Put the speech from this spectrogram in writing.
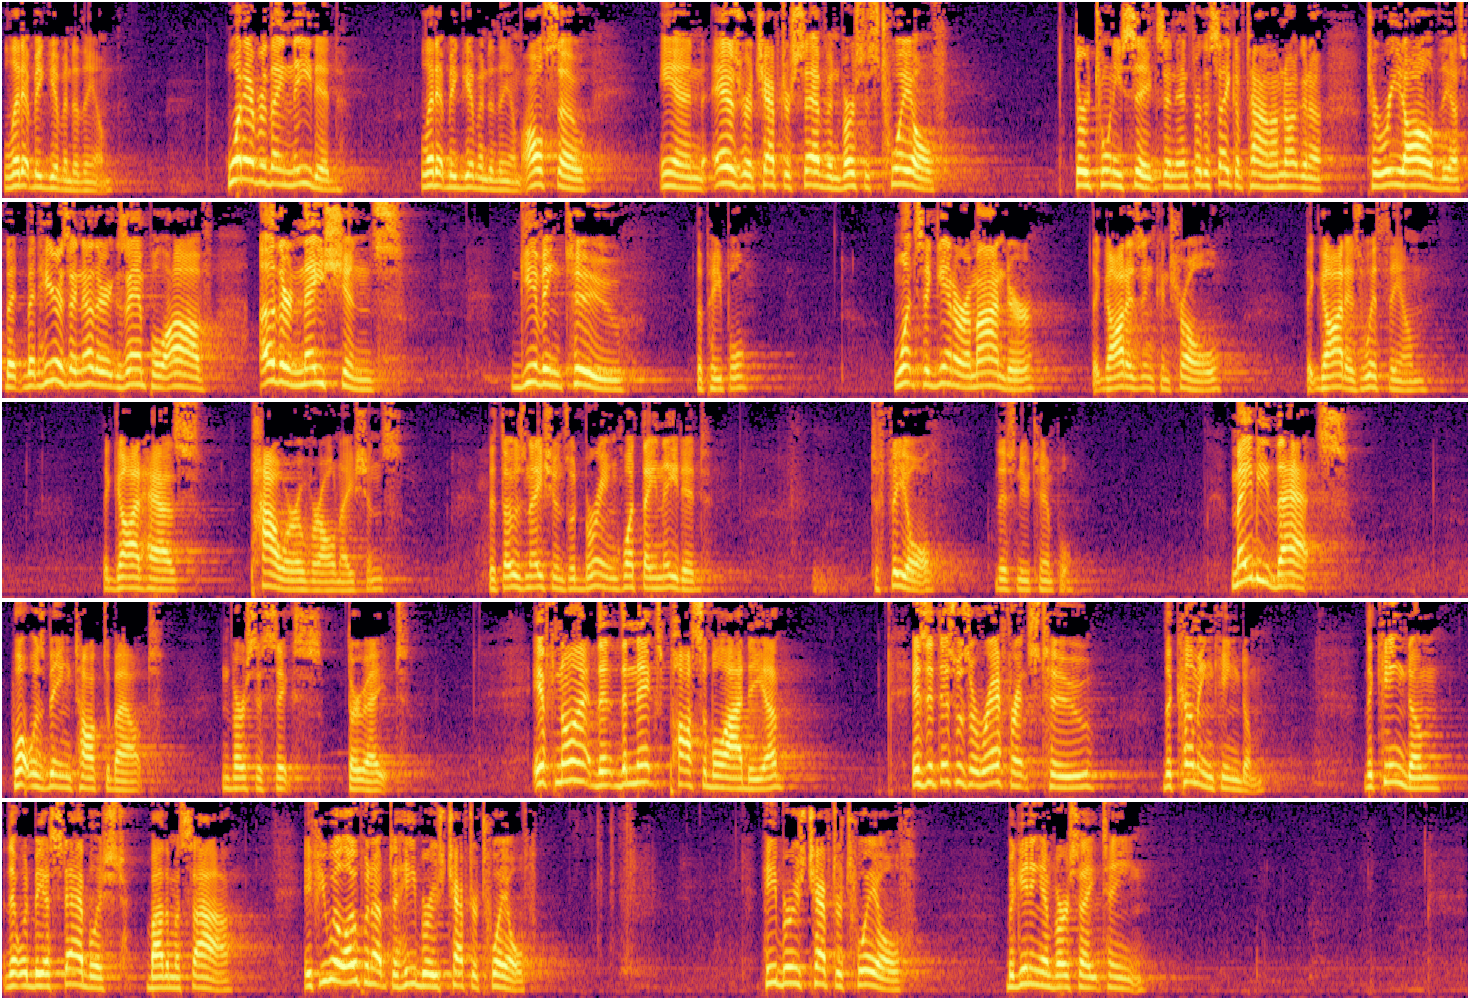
let it be given to them. Whatever they needed, let it be given to them. Also, in Ezra chapter 7 verses 12 through 26, and, and for the sake of time, I'm not gonna to read all of this, but, but here's another example of other nations giving to the people. Once again, a reminder that God is in control, that God is with them, that God has power over all nations, that those nations would bring what they needed to fill this new temple. Maybe that's what was being talked about in verses 6 through 8. If not, the, the next possible idea is that this was a reference to the coming kingdom. The kingdom that would be established by the Messiah. If you will open up to Hebrews chapter 12. Hebrews chapter 12, beginning in verse 18.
